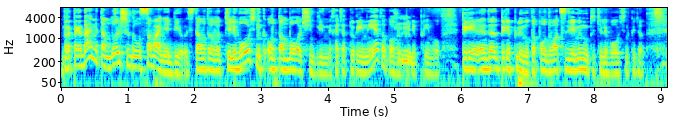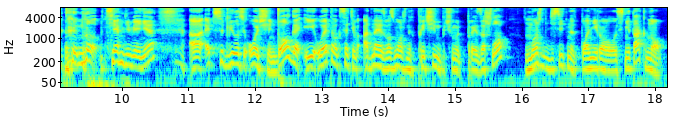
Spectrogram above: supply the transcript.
В Роттердаме там дольше голосование длилось. Там вот этот вот телевоутинг, он там был очень длинный, хотя Турин и это тоже перепринул, пере, да, переплюнул, то по 22 минуты телевоутинг идет. Но, тем не менее, а, это все длилось очень долго, и у этого, кстати, одна из возможных причин, почему это произошло, может, действительно планировалось не так, но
